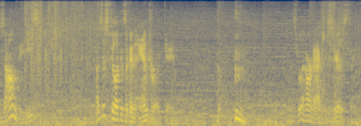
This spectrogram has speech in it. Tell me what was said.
Zombies? Does this feel like it's like an Android game? it's really hard to actually steer this thing.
